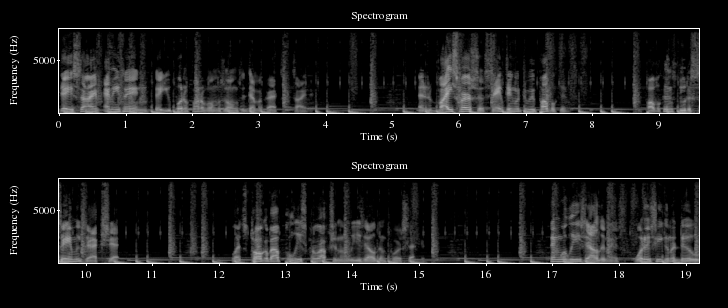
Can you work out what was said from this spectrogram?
they sign anything that you put in front of them as long as the Democrats sign it. And vice versa. Same thing with the Republicans. Republicans do the same exact shit. Let's talk about police corruption and Lee Zeldin for a second. Thing with Lee Zeldin is, what is he going to do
